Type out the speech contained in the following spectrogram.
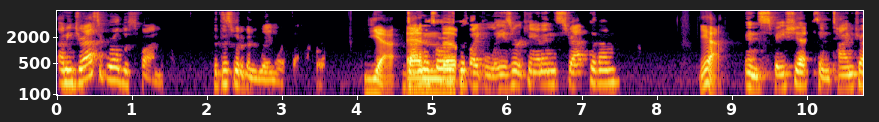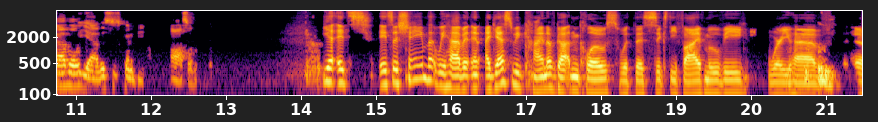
I mean, Jurassic World was fun, but this would have been way more fun. Yeah. Dinosaurs And uh, with like laser cannons strapped to them, yeah. and spaceships and time travel. Yeah, this is going to be awesome. Yeah, it's it's a shame that we haven't and I guess we've kind of gotten close with this 65 movie where you have uh,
